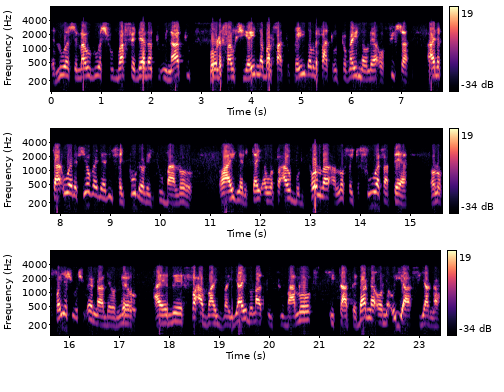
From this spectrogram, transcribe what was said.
e lua se lau lua sefulu afe lea na tuuina atu mo le fausiaina ma le fa'atupeina ma le fa'atu'utogaina o lea ofisa. Ae na tā'ua le fioga i le ali'i faipule o le itumālō o aiga le tai aua pa'au molipola alofa i tafua fa'apea o lo faia su'esu'ega a leoleo ae lē fa'avaivai ai lo latou itumālō i tapenaga ona o ia afiaga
